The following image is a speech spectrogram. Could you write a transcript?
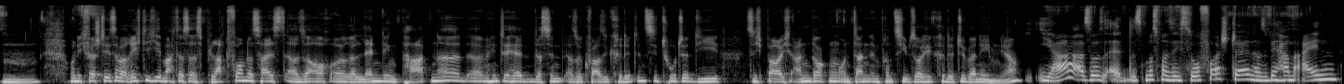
Mhm. Und ich verstehe es aber richtig, ihr macht das als Plattform, das heißt also auch eure Lending-Partner äh, hinterher, das sind also quasi Kreditinstitute, die sich bei euch andocken und dann im Prinzip solche Kredite übernehmen, ja? Ja, also äh, das muss man sich so vorstellen. Also wir haben einen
